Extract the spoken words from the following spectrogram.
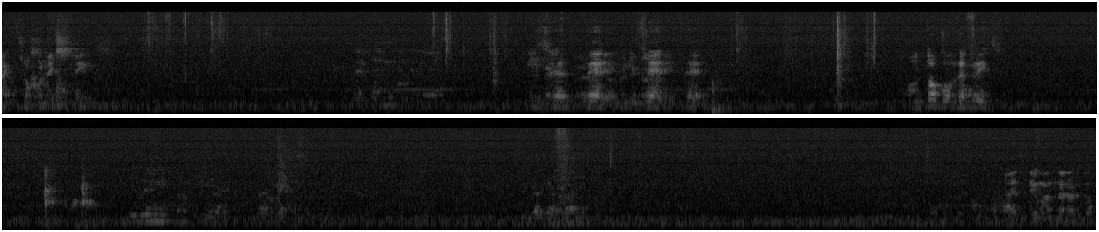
white chocolate flakes. It's there, very, very, very. On top of the fridge. Ice cream under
